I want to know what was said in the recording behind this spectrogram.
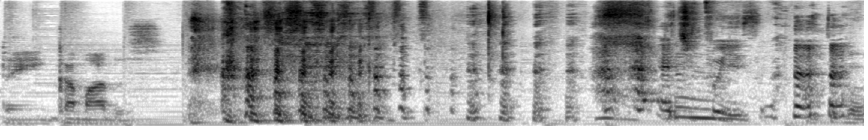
Tem camadas. é tipo isso. Muito bom.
